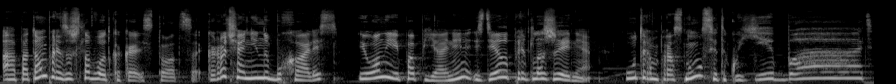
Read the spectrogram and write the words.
А потом произошла вот какая ситуация. Короче, они набухались, и он ей по пьяни сделал предложение. Утром проснулся и такой, ебать,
